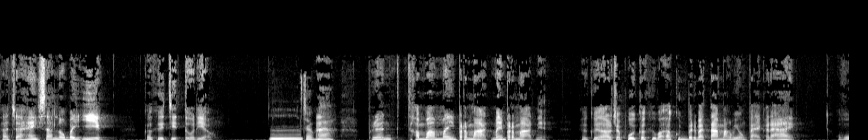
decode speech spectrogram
ถ้าจะให้สั้นลงไปอีกก็คือจิตตัวเดียว อืมเจ้าค่ะอ่าเพราะฉะนั้นคำว่าไม่ประมาทไม่ประมาทเนี่ย คือคือถ้าเราจะพูดก็คือว่าอะคุณปฏิบัติตามมรรคมีองค์แปดก็ได้ โอ้โห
